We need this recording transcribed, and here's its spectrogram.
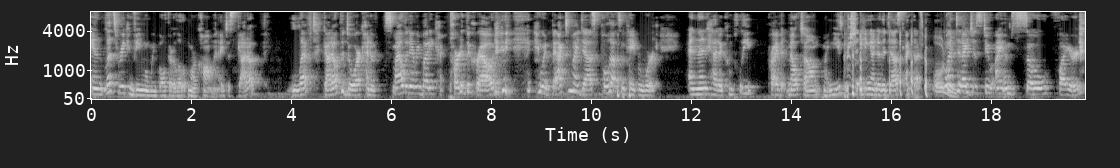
and let's reconvene when we both are a little more calm? And I just got up, left, got out the door, kind of smiled at everybody, parted the crowd, went back to my desk, pulled out some paperwork, and then had a complete private meltdown. My knees were shaking under the desk. I thought, totally. what did I just do? I am so fired.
